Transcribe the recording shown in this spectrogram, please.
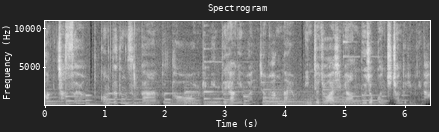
꽉 찼어요. 뚜껑 뜯은 순간부터 이렇게 민트 향이 완전 확 나요. 민트 좋아하시면 무조건 추천드립니다.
